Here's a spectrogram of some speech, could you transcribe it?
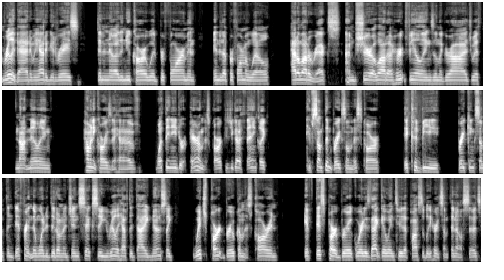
really bad, and we had a good race. Didn't know how the new car would perform, and ended up performing well. Had a lot of wrecks. I'm sure a lot of hurt feelings in the garage with not knowing how many cars they have, what they need to repair on this car. Because you got to think like if something breaks on this car, it could be breaking something different than what it did on a Gen 6. So you really have to diagnose like which part broke on this car and if this part broke, where does that go into that possibly hurt something else? So it's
